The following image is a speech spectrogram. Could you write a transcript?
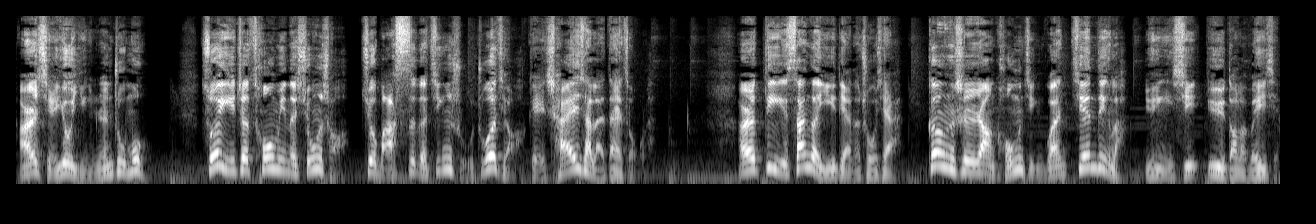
而且又引人注目，所以这聪明的凶手就把四个金属桌角给拆下来带走了。而第三个疑点的出现，更是让孔警官坚定了允熙遇到了危险。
